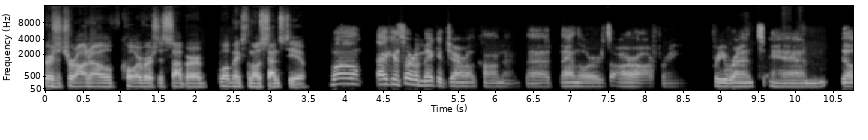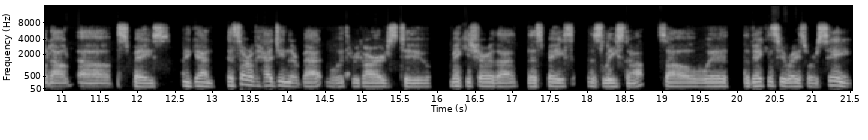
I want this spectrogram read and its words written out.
versus Toronto, core versus suburb. What makes the most sense to you? Well, I can sort of make a general comment that landlords are offering free rent and build out of space. Again, it's sort of hedging their bet with regards to making sure that the space is leased up. So with the vacancy rates we're seeing,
